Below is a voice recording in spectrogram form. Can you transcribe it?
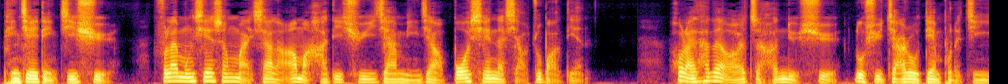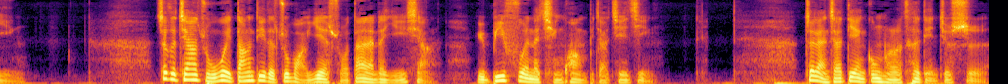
凭借一点积蓄，弗莱蒙先生买下了奥马哈地区一家名叫波仙的小珠宝店。后来，他的儿子和女婿陆续加入店铺的经营。这个家族为当地的珠宝业所带来的影响，与 B 夫人的情况比较接近。这两家店共同的特点就是，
